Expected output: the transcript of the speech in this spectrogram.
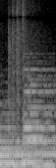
Música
